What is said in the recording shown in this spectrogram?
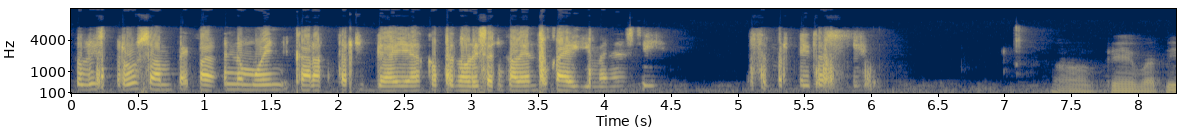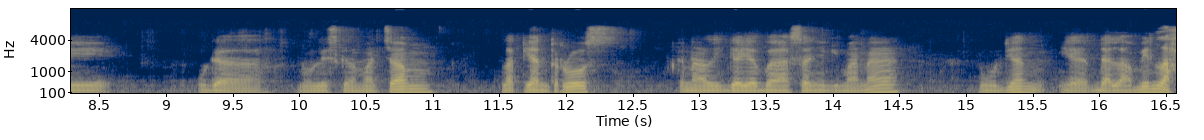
Tulis terus sampai kalian nemuin karakter gaya kepenulisan kalian tuh kayak gimana sih. Seperti itu sih. Oke berarti udah nulis segala macam latihan terus kenali gaya bahasanya gimana kemudian ya dalamin lah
